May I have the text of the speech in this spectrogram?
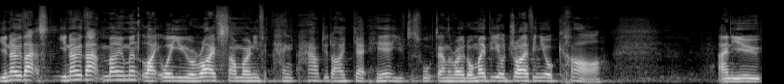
You know, that's, you know that moment like where you arrive somewhere and you think, how did I get here? You've just walked down the road. Or maybe you're driving your car and you,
